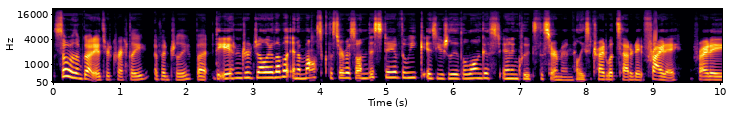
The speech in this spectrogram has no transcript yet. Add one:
some of them got answered correctly eventually, but the eight hundred dollar level in a mosque, the service on this day of the week is usually the longest and includes the sermon. Lisa tried what Saturday? Friday. Friday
